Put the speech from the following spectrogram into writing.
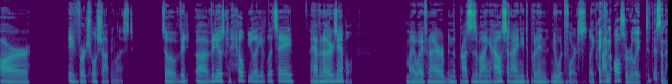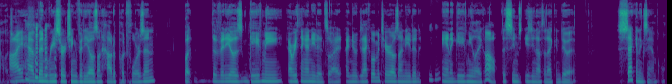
are a virtual shopping list. So uh, videos can help you. Like, if let's say I have another example my wife and I are in the process of buying a house and I need to put in new wood floors. Like I can also relate to this analogy. I, have been researching videos on how to put floors in, but the videos gave me everything I needed. So I, I knew exactly what materials I needed Mhm. and it gave me like, oh, this seems easy enough that I can do it. Second example.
